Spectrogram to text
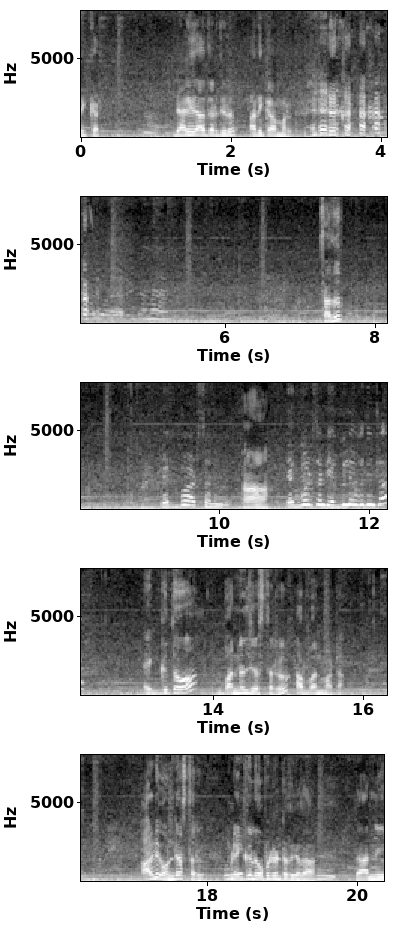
లిక్కర్ డాడీ తాగుతాడు చూడు అది ఇక్కడ అమ్మరు చదువు? ఎగ్ బర్డ్స్ అని ఎగ్ బర్డ్స్ అంటే ఎగ్గు లేవు కదా ఇంట్లో ఎగ్తో బన్నులు చేస్తారు అవ్వ అనమాట ఆల్రెడీ వండేస్తారు. ఇప్పుడు ఎగ్ లోపల ఉంటుంది కదా. దాన్ని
